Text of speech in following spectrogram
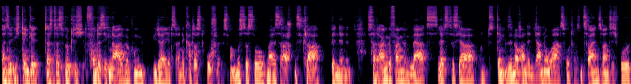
Also ich denke, dass das wirklich von der Signalwirkung wieder jetzt eine Katastrophe ist. Man muss das so meines Erachtens klar benennen. Es hat angefangen im März letztes Jahr und denken Sie noch an den Januar 2022, wo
